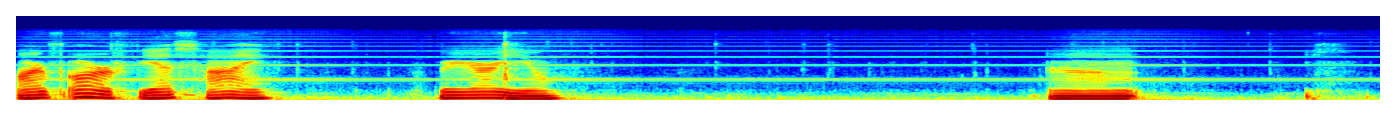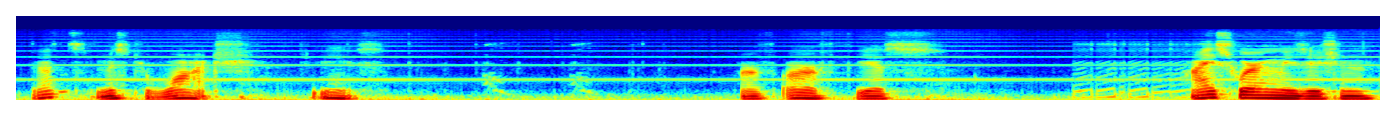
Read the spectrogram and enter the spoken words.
Arf, arf, yes, hi. Where are you? Um, that's Mr. Watch. Jeez. Arf, arf, yes. Hi, swearing musician.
